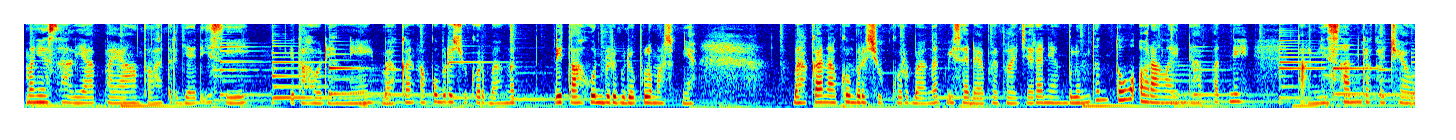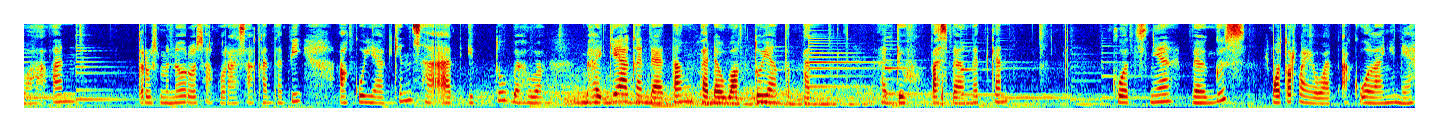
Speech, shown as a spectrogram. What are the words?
menyesali apa yang telah terjadi sih di tahun ini. Bahkan aku bersyukur banget di tahun 2020 maksudnya. Bahkan aku bersyukur banget bisa dapat pelajaran yang belum tentu orang lain dapat nih. Tangisan kekecewaan terus menerus aku rasakan. Tapi aku yakin saat itu bahwa bahagia akan datang pada waktu yang tepat. Aduh pas banget kan. Quotesnya bagus motor lewat. Aku ulangin ya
